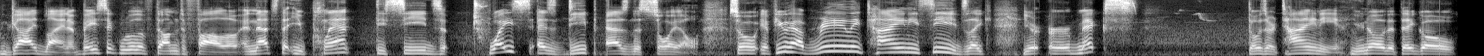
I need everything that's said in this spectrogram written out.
guideline, a basic rule of thumb to follow, and that's that you plant the seeds twice as deep as the soil. So if you have really tiny seeds like your herb mix, those are tiny. You know that they go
